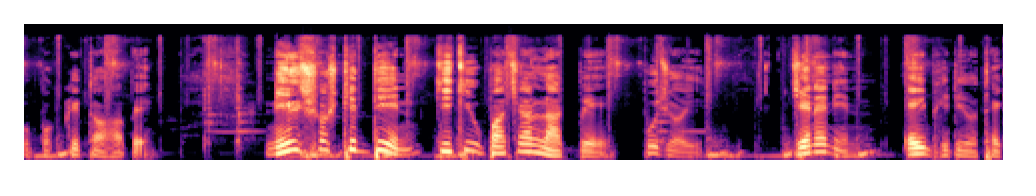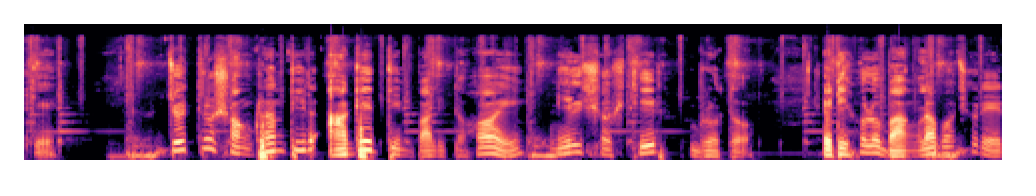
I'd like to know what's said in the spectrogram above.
উপকৃত হবে। নীল ষষ্ঠীর দিন কি কি উপাচার লাগবে পুজোয়? জেনে নিন এই ভিডিও থেকে। চৈত্র সংক্রান্তির আগের দিন পালিত হয় নীল ষষ্ঠীর ব্রত। এটি হলো বাংলা বছরের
